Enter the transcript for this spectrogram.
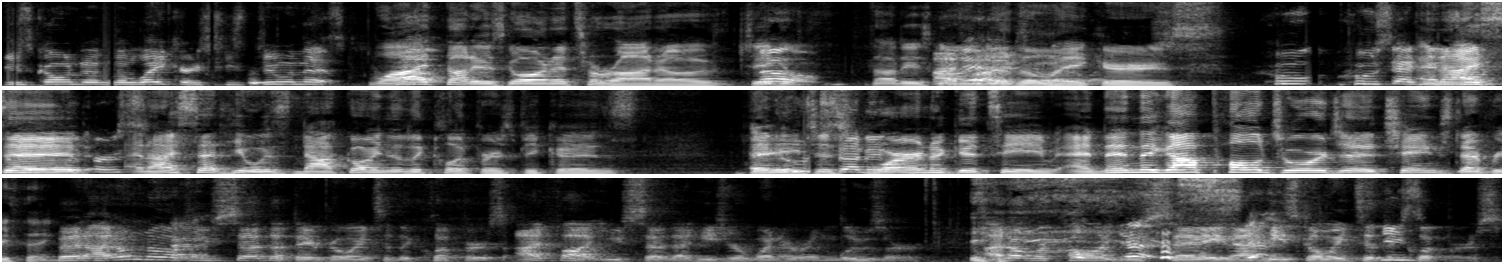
He's going to the Lakers. He's doing this." well, I thought he was going to Toronto. Jacob No. thought he was going to he was the going to Lakers. who who said he and was I going to the said, Clippers? and I said he was not going to the Clippers because And they who just weren't a good team. And then they got Paul George, and it changed everything. But I don't know if you said that they're going to the Clippers. I thought you said that he's your winner and loser. I don't recall you saying that he's going to the He's- Clippers.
